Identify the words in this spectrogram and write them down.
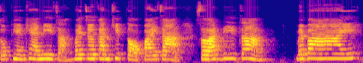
จบเพียงแค่นี้จ้ะไว้เจอกันคลิปต่อไปจ้ะสวัสดีจ้ะบ๊ายบาย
